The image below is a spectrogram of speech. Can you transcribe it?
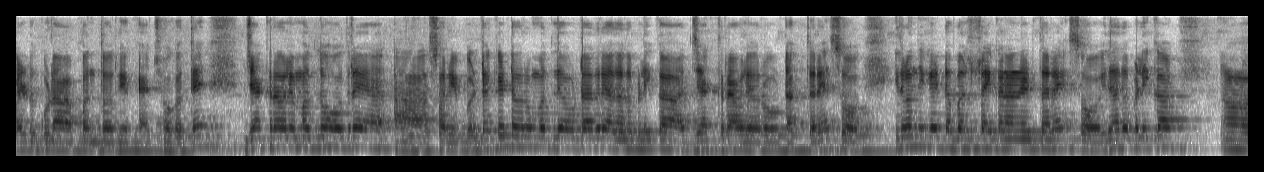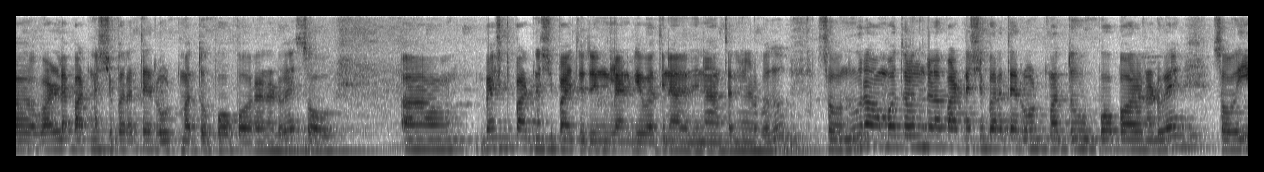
ಎರಡು ಕೂಡ ಪಂತ್ ಕ್ಯಾಚ್ ಹೋಗುತ್ತೆ. ಜಾಕ್ ರಾವ್ಲೆ ಮೊದಲು ಹೋದರೆ ಸಾರಿ ಡಕೆಟ್ ಅವರು ಮೊದಲೇ ಔಟ್ ಆದರೆ ಅದಾದ ಬಳಿಕ ಜಾಕ್ ರಾವ್ಲೆ ಅವರು ಔಟ್ ಆಗ್ತಾರೆ. ಸೊ ಇದರೊಂದಿಗೆ ಡಬಲ್ ಸ್ಟ್ರೈಕನ್ನು ನೀಡ್ತಾರೆ. ಸೊ ಇದಾದ ಬಳಿಕ ಒಳ್ಳೆ ಪಾರ್ಟ್ನರ್ಶಿಪ್ ಬರುತ್ತೆ ರೂಟ್ ಮತ್ತು ಪೋಪ್ ಅವರ ನಡುವೆ. ಸೊ ಬೆಸ್ಟ್ ಪಾರ್ಟ್ನರ್ಶಿಪ್ ಆಯ್ತಿದ್ದು ಇಂಗ್ಲೆಂಡ್ಗೆ ಇವತ್ತಿನ ದಿನ ಅಂತಲೇ ಹೇಳ್ಬೋದು. ಸೊ ನೂರ ಒಂಬತ್ತು ರನ್ಗಳ ಪಾರ್ಟ್ನರ್ಶಿಪ್ ಬರುತ್ತೆ ರೂಟ್ ಮತ್ತು ಪೋಪ್ ಅವರ ನಡುವೆ. ಸೊ ಈ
